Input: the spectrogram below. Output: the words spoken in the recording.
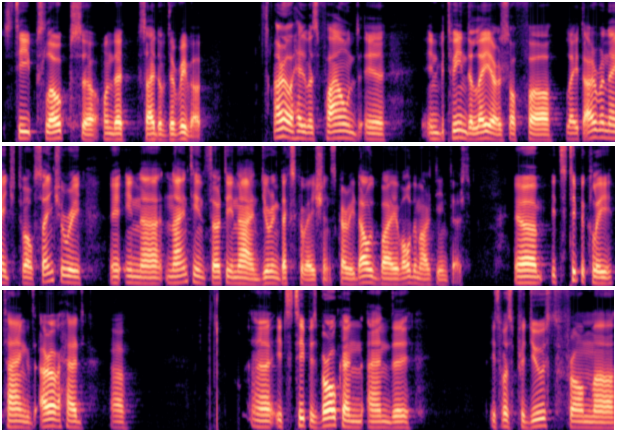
steep slopes on the side of the river. Arrowhead was found in between the layers of uh, late Iron Age, 12th century, in uh, 1939 during the excavations carried out by Valdemar Ģinters. It's typically tanged arrowhead. Uh, uh its tip is broken and uh, it was produced from uh,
